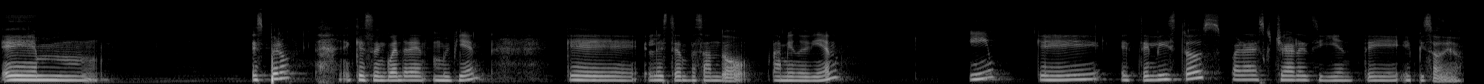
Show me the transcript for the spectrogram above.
Em, espero que se encuentren muy bien, que le estén pasando también muy bien y que estén listos para escuchar el siguiente episodio.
